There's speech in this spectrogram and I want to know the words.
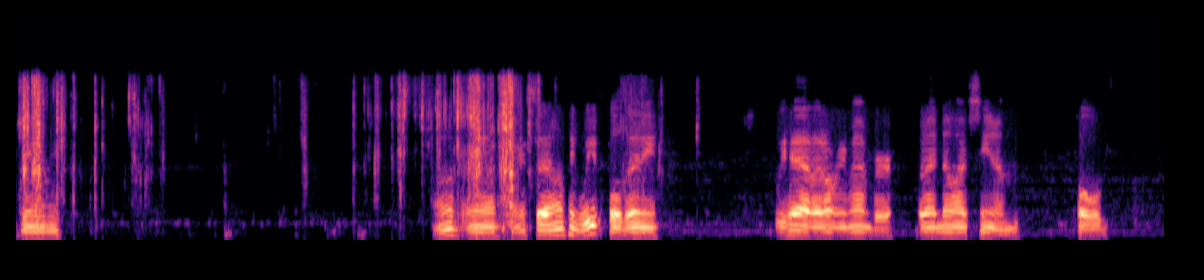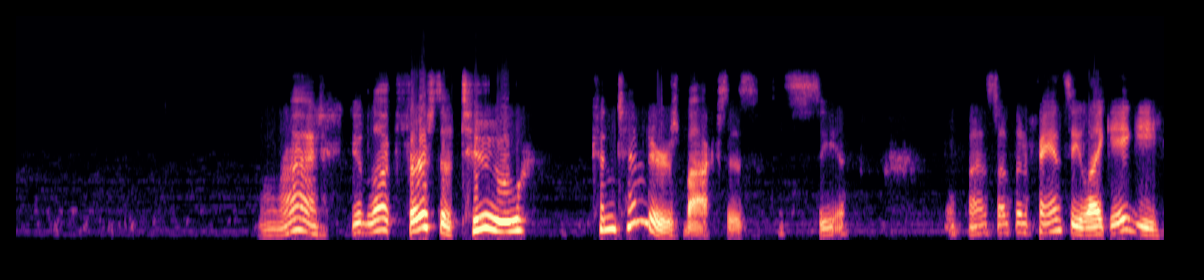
Jeremy. I don't, yeah, like I said, I don't think we've pulled any. We have, I don't remember, but I know I've seen them pulled. All right, good luck. First of two contenders boxes. Let's see if we'll find something fancy like Iggy,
